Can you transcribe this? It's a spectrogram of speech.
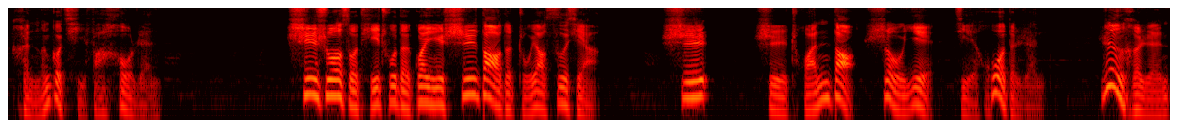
很能够启发后人。诗说所提出的关于师道的主要思想，师。是传道授业解惑的人，任何人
